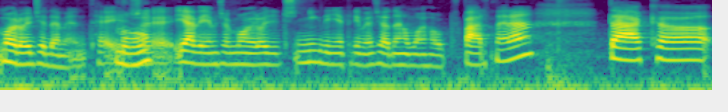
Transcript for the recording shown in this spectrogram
môj rodič je dement, hej, No. že ja viem, že môj rodič nikdy nepríjme žiadneho môjho partnera, tak uh,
